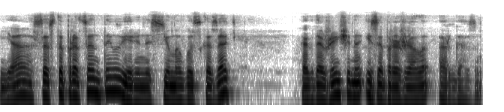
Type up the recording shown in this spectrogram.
я со стопроцентной уверенностью могу сказать, когда женщина изображала оргазм.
